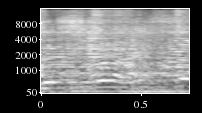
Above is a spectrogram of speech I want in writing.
This life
